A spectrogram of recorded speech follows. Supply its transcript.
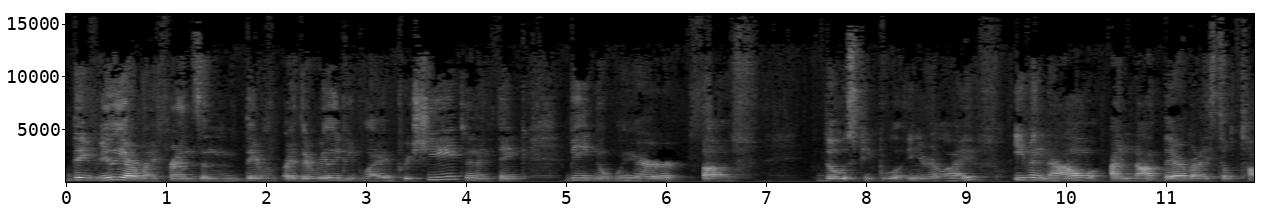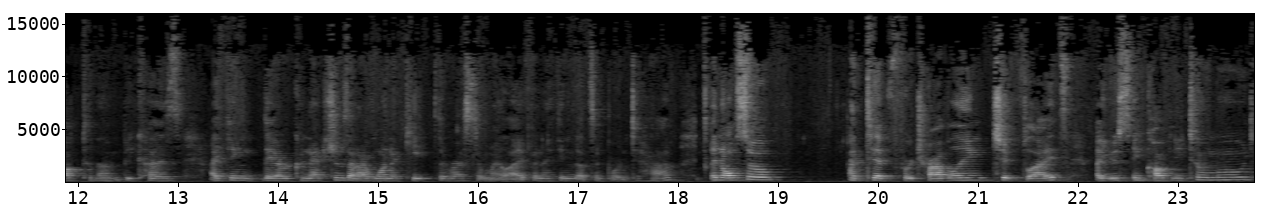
they really are my friends and they are they're really people I appreciate. And I think being aware of those people in your life even now I'm not there but I still talk to them because I think they are connections that I want to keep the rest of my life. And I think that's important to have. And also a tip for traveling cheap flights I use incognito mode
